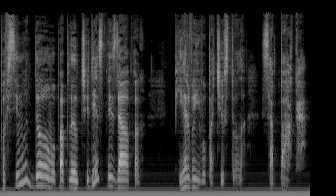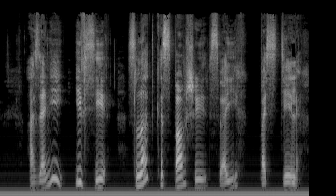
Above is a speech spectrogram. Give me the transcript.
по всему дому поплыл чудесный запах. Первой его почувствовала собака, а за ней и все, сладко спавшие в своих постелях.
